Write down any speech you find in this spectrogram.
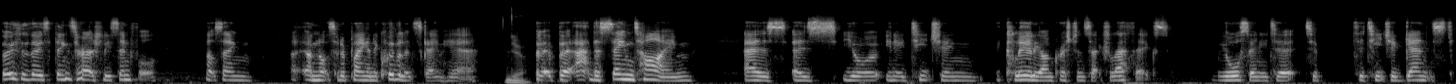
both of those things are actually sinful. Not saying I'm not sort of playing an equivalence game here. Yeah. But but at the same time, as as you're you know teaching clearly on Christian sexual ethics, we also need to to to teach against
